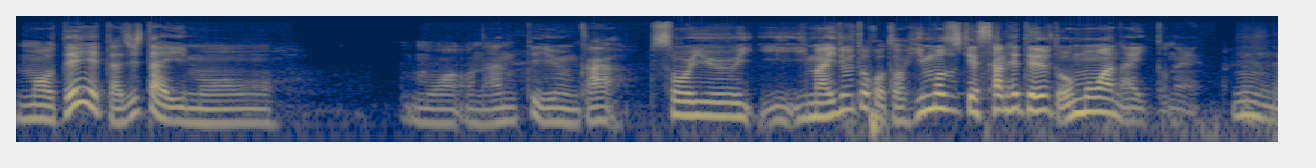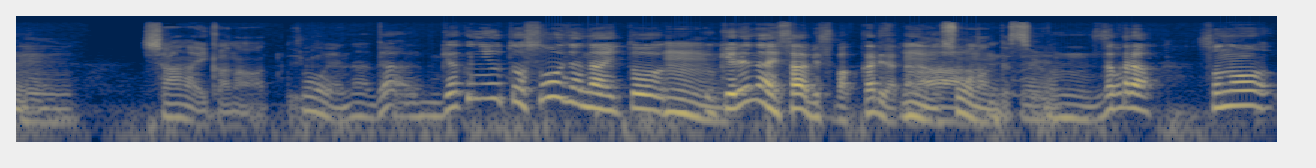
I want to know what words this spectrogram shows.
もうデータ自体も、もう、なんていうんか、そういう、い今いるとこと紐付けされてると思わないとね、う。うんん、しゃあないかなっていう。そうやな。だ逆に言うと、そうじゃないとうん受けれないサービスばっかりだから。うん、そうなんですよ。うんだから、その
